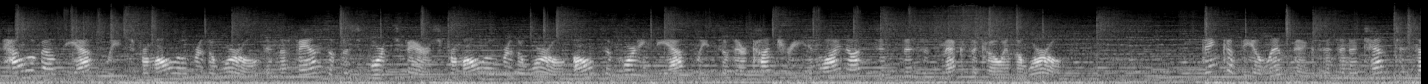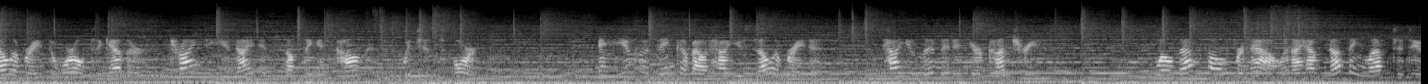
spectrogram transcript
How about the athletes from all over the world and the fans of the sports fairs from all over the world all supporting the athletes of their country and why not since this is Mexico in the world? Think of the Olympics as an attempt to celebrate the world together, trying to unite in something in common, which is sports. And you who think about how you celebrate it, how you live it in your countries, well, that's all for now, and I have nothing left to do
